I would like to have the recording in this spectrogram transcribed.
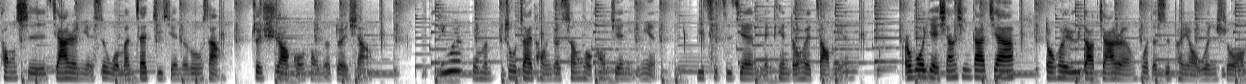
同时，家人也是我们在极简的路上最需要沟通的对象，因为我们住在同一个生活空间里面，彼此之间每天都会照面。而我也相信大家都会遇到家人或者是朋友问说：“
